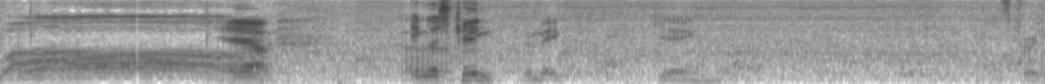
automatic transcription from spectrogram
Wow. Yeah, Uh, English King. We're making history.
